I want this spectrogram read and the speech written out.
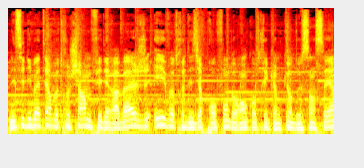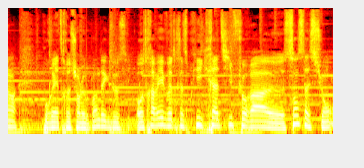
Les célibataires, votre charme fait des ravages et votre désir profond de rencontrer quelqu'un de sincère pourrait être sur le point d'exaucer. Au travail, votre esprit créatif fera sensation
